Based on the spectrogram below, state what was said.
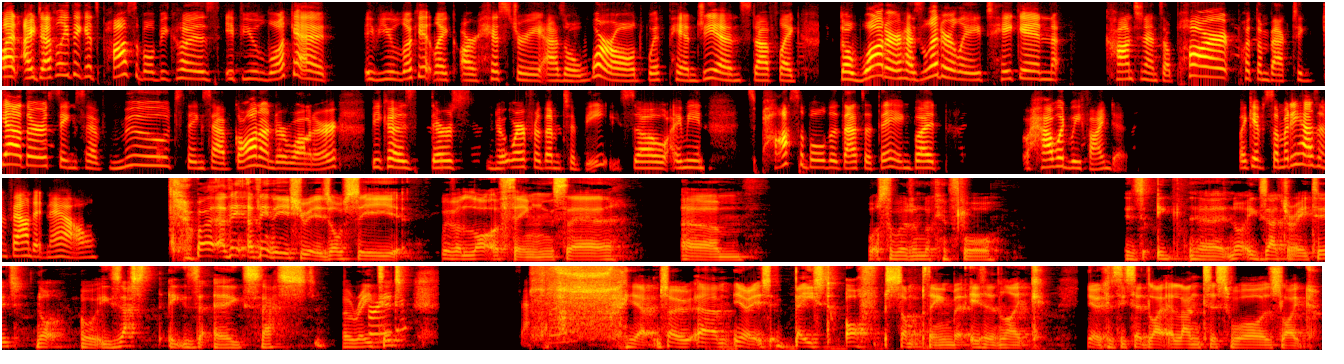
but i definitely think it's possible because if you look at if you look at like our history as a world with pangea and stuff like the water has literally taken continents apart put them back together things have moved things have gone underwater because there's nowhere for them to be. So i mean it's possible that that's a thing but how would we find it? Like if somebody hasn't found it now Well, I think I think the issue is obviously with a lot of things they're um what's the word I'm looking for is uh, not exaggerated, not or exas- exa- exasperated. Yeah, so um, you know it's based off something, but isn't like you know because he said like Atlantis was like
